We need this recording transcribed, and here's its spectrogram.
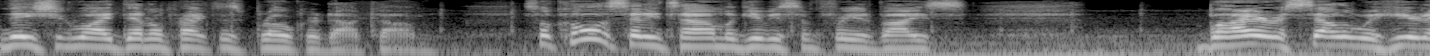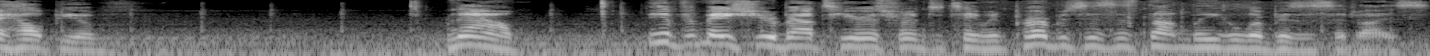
nationwidedentalpracticebroker.com. So call us anytime. We'll give you some free advice. Buyer or seller, we're here to help you. Now, the information you're about to hear is for entertainment purposes. It's not legal or business advice.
